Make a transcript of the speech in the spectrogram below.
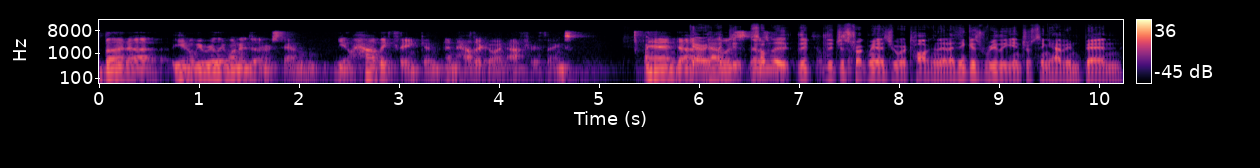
but uh, you know we really wanted to understand you know how they think and, and how they're going after things. And uh, Gary, that was that something was that, that, just struck me as you were talking that I think is really interesting, having been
